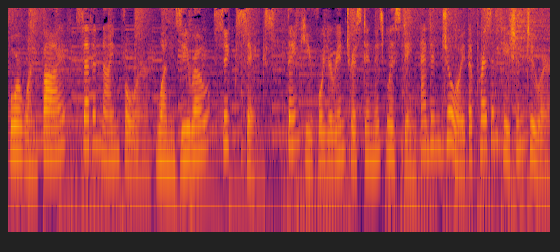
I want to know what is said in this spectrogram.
415 794 1066. Thank you for your interest in this listing and enjoy the presentation tour.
